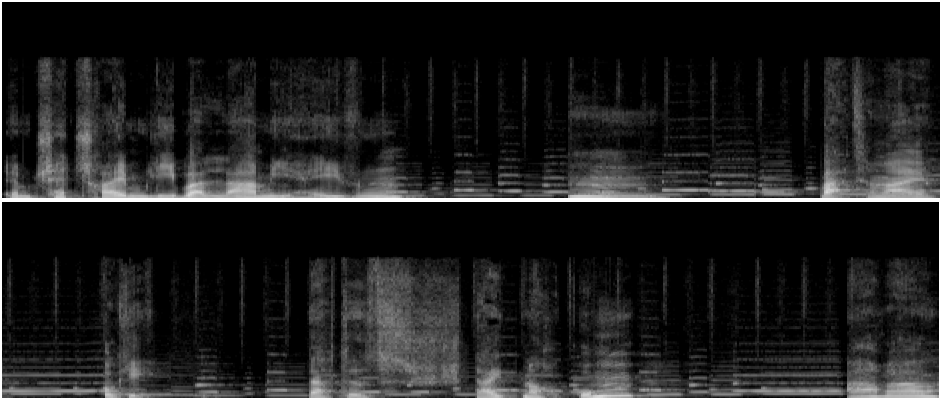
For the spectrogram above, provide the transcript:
im Chat schreiben, lieber Lami Haven. Hm. Warte mal. Okay. Ich dachte, es steigt noch um. Aber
